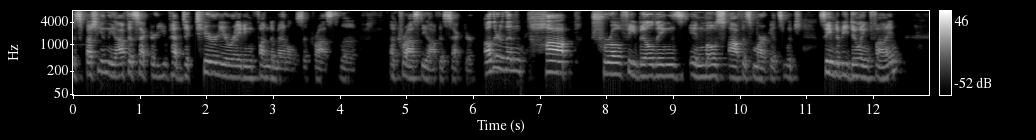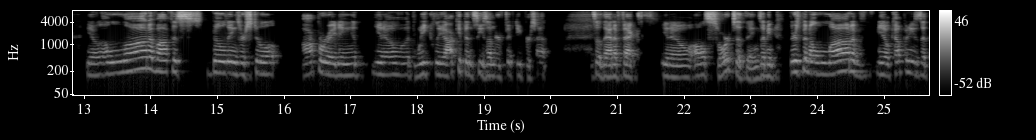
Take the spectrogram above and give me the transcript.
especially in the office sector, you've had deteriorating fundamentals across the across the office sector. Other than top trophy buildings in most office markets, which seem to be doing fine, you know, a lot of office buildings are still operating, you know, with weekly occupancies under 50%. So that affects, you know, all sorts of things. I mean, there's been a lot of, you know, companies that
